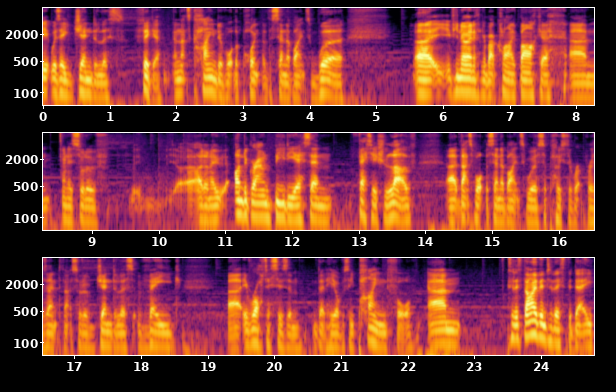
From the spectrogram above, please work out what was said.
it was a genderless figure, and that's kind of what the point of the Cenobites were. Uh, if you know anything about Clive Barker um, and his sort of, I don't know, underground BDSM fetish love, uh, that's what the Cenobites were supposed to represent. That sort of genderless, vague uh, eroticism that he obviously pined for. Um, so let's dive into this today.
